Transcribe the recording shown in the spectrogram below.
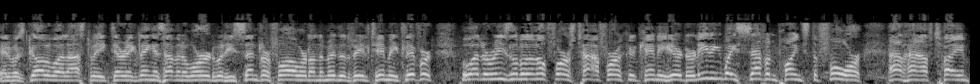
it was Galway last week. Derek Lyng is having a word with his centre forward on the middle of the field, Timmy Clifford, who had a reasonable enough first half for Kilkenny here. They're leading by seven points to four at half time.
